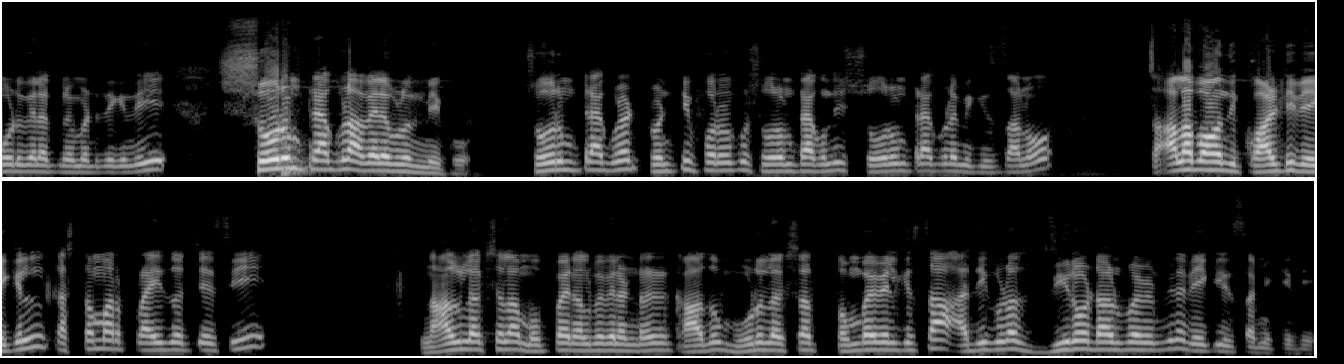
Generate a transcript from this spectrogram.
మూడు వేల కిలోమీటర్ దిగింది షోరూమ్ ట్రాక్ కూడా అవైలబుల్ ఉంది మీకు. షోరూమ్ ట్రాక్ కూడా ట్వంటీ ఫోర్ వరకు షోరూమ్ ట్రాక్ ఉంది. షోరూమ్ ట్రాక్ కూడా మీకు ఇస్తాను. చాలా బాగుంది క్వాలిటీ వెహికల్. కస్టమర్ ప్రైస్ వచ్చేసి నాలుగు లక్షల ముప్పై నలభై వేలు అంటే కాదు మూడు లక్షల తొంభై వేలకి ఇస్తా అది కూడా జీరో డౌన్ పేమెంట్ మీద వెహికల్ ఇస్తాను మీకు ఇది.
